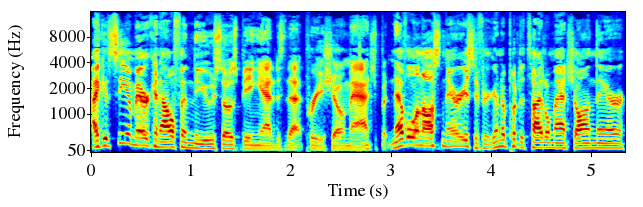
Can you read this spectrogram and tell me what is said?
I could see American Alpha and the Usos being added to that pre show match, but Neville and Austin Aries, if you're going to put a title match on there,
